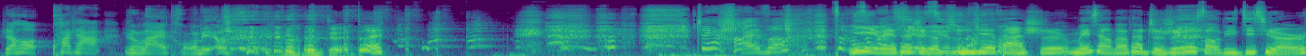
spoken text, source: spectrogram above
然后咔嚓扔垃圾桶里了。嗯 对，对这孩子怎么你 以为他是个拼接大师，没想到他只是个扫地机器人儿。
